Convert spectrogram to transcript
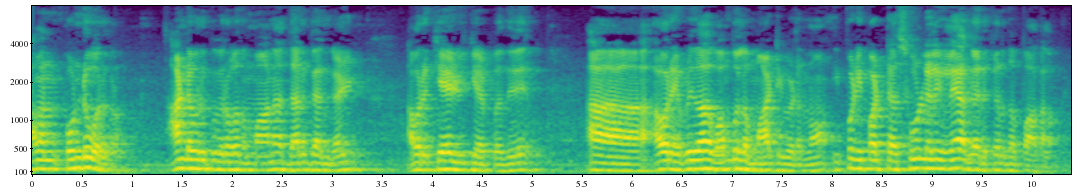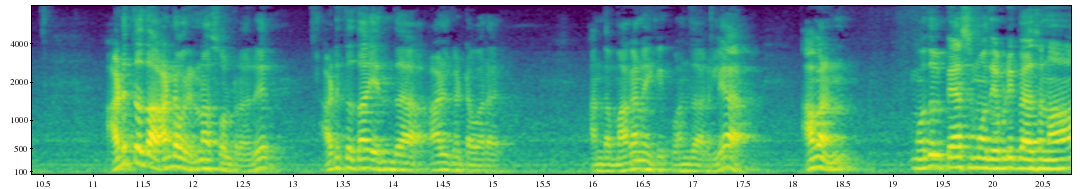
அவன் கொண்டு வருகிறான். ஆண்டவருக்கு விரோதமான தர்க்கங்கள் அவரை கேள்வி கேட்பது அவரை எப்படிதான் வம்பில் மாட்டி விடணும். இப்படிப்பட்ட சூழ்நிலைகளே அங்கே இருக்கிறத பார்க்கலாம். அடுத்ததாக ஆண்டவர் என்ன சொல்கிறாரு அடுத்ததாக எந்த ஆள்கிட்ட வரார்? அந்த மகனைக்கு வந்தார் இல்லையா? அவன் முதல் பேசும்போது எப்படி பேசணும்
